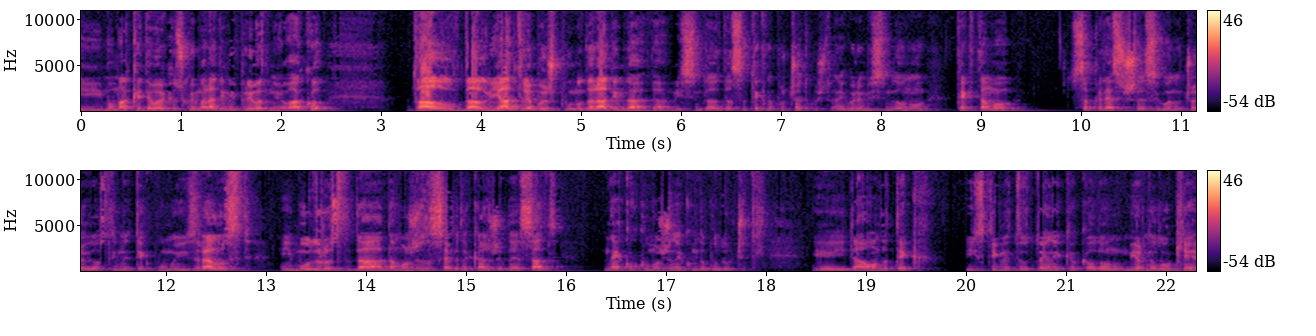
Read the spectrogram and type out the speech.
i momaka i devojaka s kojima radim i privatno i ovako. Da li, da li ja treba još puno da radim? Da, da, mislim da, da sam tek na početku, što najgore, mislim da ono, tek tamo sa 50-60 godina čovjek dostigne tek puno i zrelost i mudrost da, da može za sebe da kaže da je sad neko ko može nekom da bude učitelj. I, i da onda tek i stignete do te neke kao da ono mirne luke,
